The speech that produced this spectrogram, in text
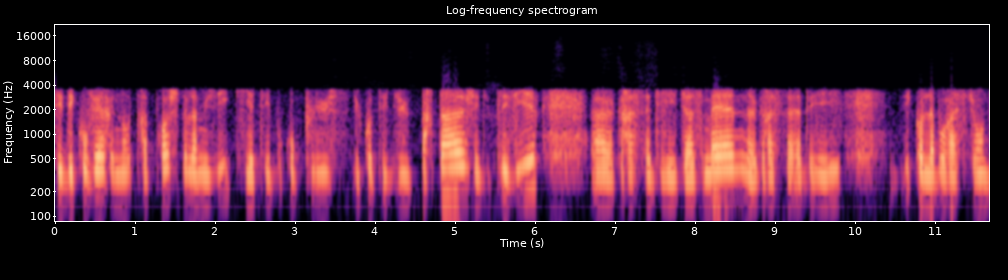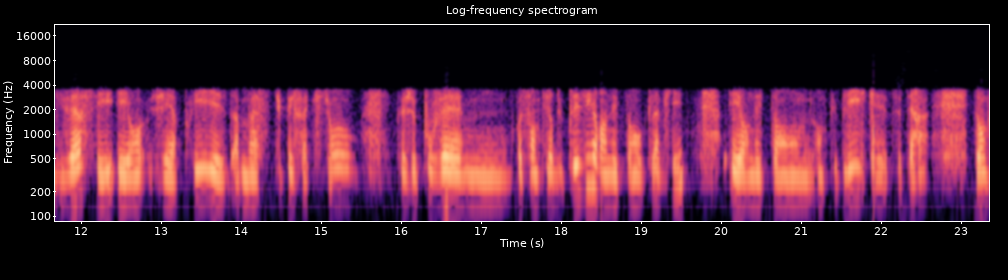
j'ai découvert une autre approche de la musique qui était beaucoup plus du côté du partage et du plaisir, euh, grâce à des jazzmen, grâce à des, collaborations diverses. Et, et j'ai appris à ma stupéfaction que je pouvais hum, ressentir du plaisir en étant au clavier et en étant en public, etc. Donc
